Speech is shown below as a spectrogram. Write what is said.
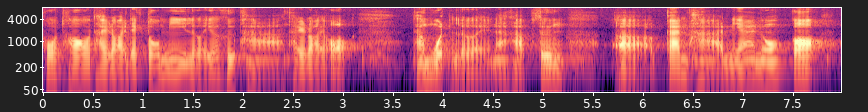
total thyroid dectomy เลยก็คือผ่าไทรอยออกทั้งหมดเลยนะครับ ซึ่งการผ่าเนี้ยเนาะก็ไป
